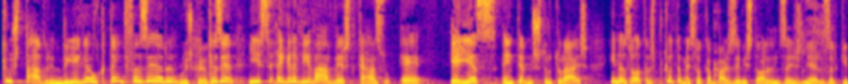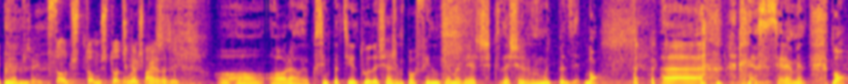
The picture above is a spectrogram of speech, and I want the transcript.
que o Estado lhe diga o que tem de fazer. Luís Pedro. Quer dizer, isso, a gravidade deste caso é é esse em termos estruturais e nas outras, porque eu também sou capaz de dizer isto à ordem dos engenheiros, arquitetos. Todos, somos todos Luís capazes Pedro. dizer. Oh, oh, Aurélio, que simpatia tua deixares-me para o fim um tema destes que deixas-me muito para dizer. Bom, uh, sinceramente. Bom,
